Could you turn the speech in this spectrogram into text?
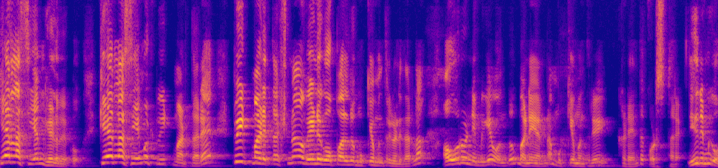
ಕೇರಳ ಸಿ ಎಮ್ಗೆ ಹೇಳಬೇಕು. ಕೇರಳ ಸಿ ಎಂ ಟ್ವೀಟ್ ಮಾಡ್ತಾರೆ. ಟ್ವೀಟ್ ಮಾಡಿದ ತಕ್ಷಣ ವೇಣುಗೋಪಾಲ್ ಮುಖ್ಯಮಂತ್ರಿಗಳಿದಾರಲ್ಲ, ಅವರು ನಿಮಗೆ ಒಂದು ಮನೆಯನ್ನು ಮುಖ್ಯಮಂತ್ರಿ ಕಡೆಯಿಂದ ಕೊಡಿಸ್ತಾರೆ. ಇದು ನಿಮಗೆ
